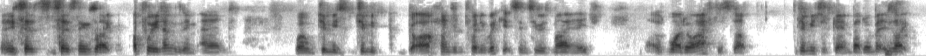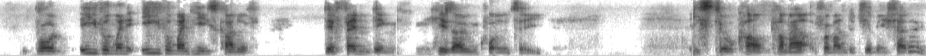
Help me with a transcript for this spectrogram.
and he says says things like, "I'm four years younger than him," and well, Jimmy's Jimmy's got 120 wickets since he was my age. Why do I have to stop? Jimmy's just getting better, but he's like broad. Even when even when he's kind of defending his own quality, he still can't come out from under Jimmy's shadow.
